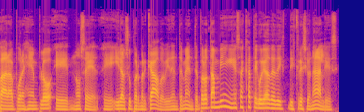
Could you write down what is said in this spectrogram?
para, por ejemplo, eh, no sé, eh, ir al supermercado, evidentemente, pero también en esas categorías de discrecionales,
